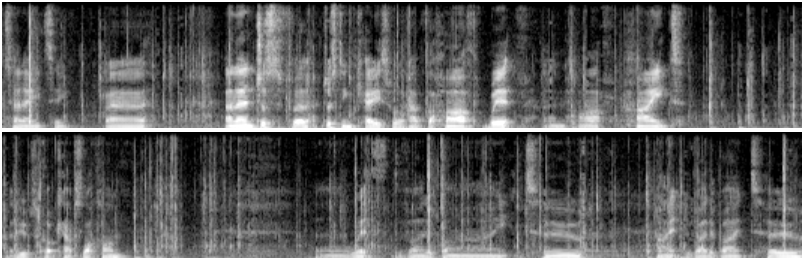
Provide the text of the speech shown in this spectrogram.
1080. Uh, and then just for, just in case, we'll have the half width and half height. Oops, got caps lock on. Uh, width divided by 2, height divided by 2,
